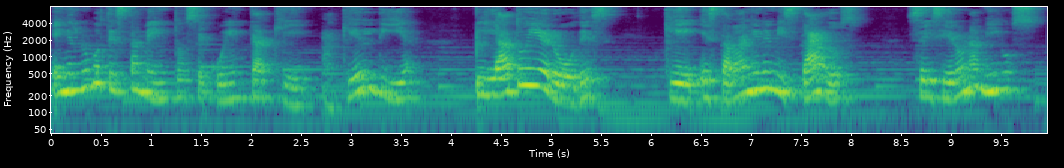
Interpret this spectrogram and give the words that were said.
En el Nuevo Testamento se cuenta que aquel día Pilato y Herodes, que estaban enemistados, se hicieron amigos.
